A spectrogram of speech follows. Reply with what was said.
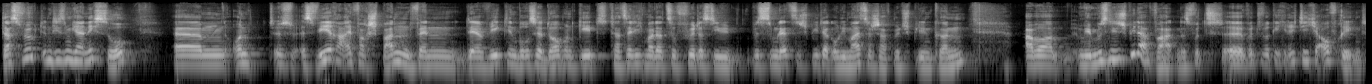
Das wirkt in diesem Jahr nicht so. Ähm, und es, es, wäre einfach spannend, wenn der Weg, den Borussia Dortmund geht, tatsächlich mal dazu führt, dass die bis zum letzten Spieltag um die Meisterschaft mitspielen können. Aber wir müssen dieses Spiel abwarten. Das wird, äh, wird wirklich richtig aufregend.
